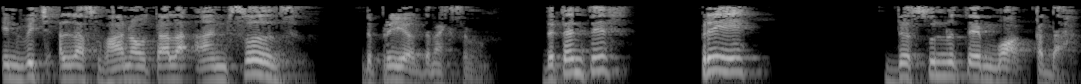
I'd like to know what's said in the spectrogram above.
in which Allah subhanahu wa ta'ala answers the prayer the maximum. The tenth is pray the sunnat muakkada.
